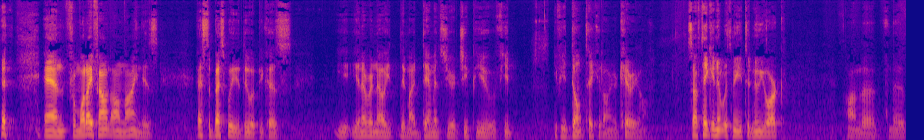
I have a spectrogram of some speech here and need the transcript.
and from what I found online is that's the best way to do it because you, you never know they might damage your GPU if you if you don't take it on your carry-on. So I've taken it with me to New York on the, on the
